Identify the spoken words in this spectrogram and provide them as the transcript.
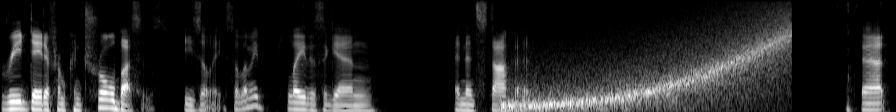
read data from control buses easily. So let me play this again and then stop it. Like that.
